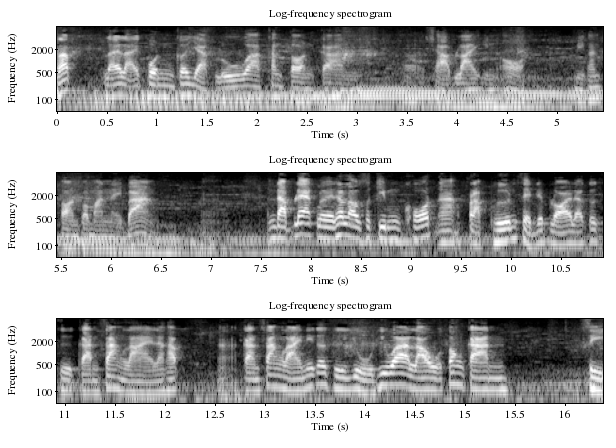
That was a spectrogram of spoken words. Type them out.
ครับหลายๆ คนก็อยากรู้ว่าขั้นตอนการฉาบลายหินอ่อนมีขั้นตอนประมาณไหนบ้าง อันดับแรกเลยถ้าเราสกิมโค้ดนะปรับพื้นเสร็จเรียบร้อยแล้วก็คือการสร้างลายแล้วครับการสร้างลายนี่ก็คืออยู่ที่ว่าเราต้องการสี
